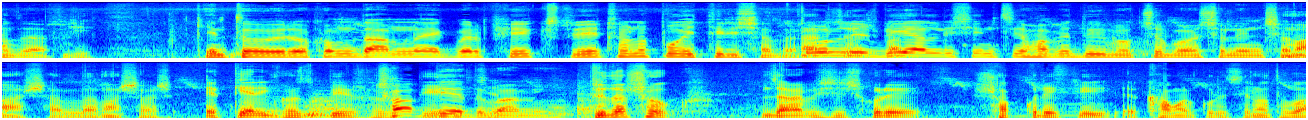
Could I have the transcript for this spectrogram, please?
হাজার। জি। কিন্তু এরকম দাম না একবার ফিক্সড রেট হলো পঁয়ত্রিশ হাজার। চল্লিশ বিয়াল্লিশ ইঞ্চি হবে দুই বছর বয়স হলে ইনশাল্লাহ। মাশাল্লাহ মাশাল্লাহ। এর ক্যারিং খরচ সব দিয়ে দেবো আমি। প্রিয় দর্শক যারা বিশেষ করে শখ করে একটি খামার করেছেন অথবা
